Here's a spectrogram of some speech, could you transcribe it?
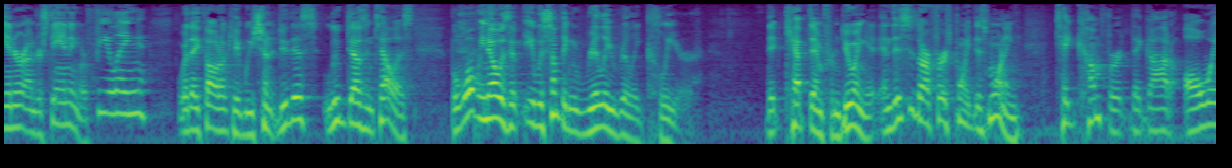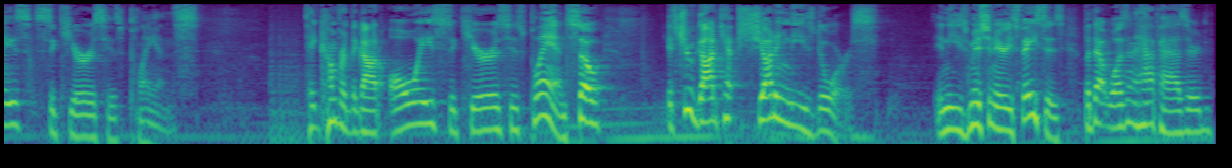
inner understanding or feeling where they thought, okay, we shouldn't do this. Luke doesn't tell us. But what we know is it was something really, really clear that kept them from doing it. And this is our first point this morning. Take comfort that God always secures his plans. Take comfort that God always secures his plans. So, it's true, God kept shutting these doors in these missionaries' faces, but that wasn't haphazard.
